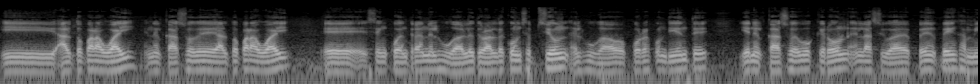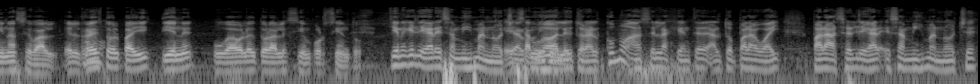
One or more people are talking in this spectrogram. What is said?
y Alto Paraguay. En el caso de Alto Paraguay, eh, se encuentra en el juzgado electoral de Concepción, el juzgado correspondiente, y en el caso de Boquerón, en la ciudad de Benjamín Acebal. El resto del país tiene juzgado electorales 100%. Tiene que llegar esa misma noche al juzgado electoral. ¿Cómo hace la gente de Alto Paraguay para hacer llegar esa misma noche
